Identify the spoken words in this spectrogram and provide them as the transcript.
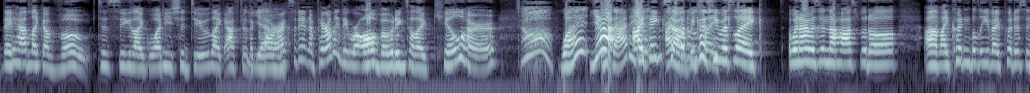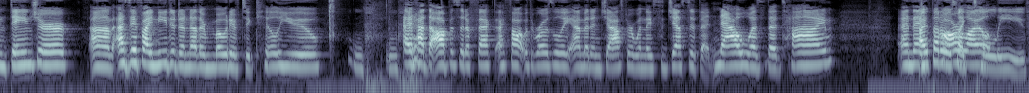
they had like a vote to see like what he should do like after the yeah. car accident. Apparently they were all voting to like kill her. what? Yeah, I think so because like... he was like when I was in the hospital, um, I couldn't believe I put us in danger. Um, as if I needed another motive to kill you. Oof, oof. It had the opposite effect. I fought with Rosalie, Emmett, and Jasper when they suggested that now was the time. And then I thought Carlisle, it was like to leave.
